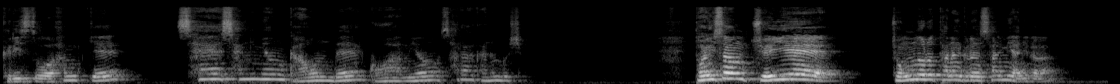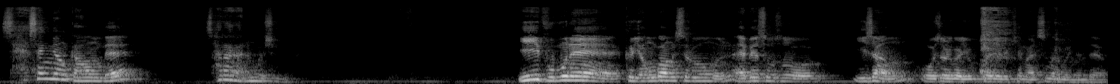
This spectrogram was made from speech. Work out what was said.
그리스도와 함께 새 생명 가운데 거하며 살아가는 것입니다. 더 이상 죄의 종로로 타는 그런 삶이 아니라 새 생명 가운데 살아가는 것입니다. 이 부분의 그 영광스러움을 에베소서 2장 5절과 6절에 이렇게 말씀하고 있는데요.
